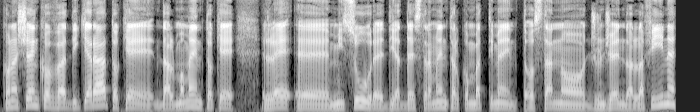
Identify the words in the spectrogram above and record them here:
Konashenkov ha dichiarato che dal momento che le eh, misure di addestramento al combattimento stanno giungendo alla fine,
